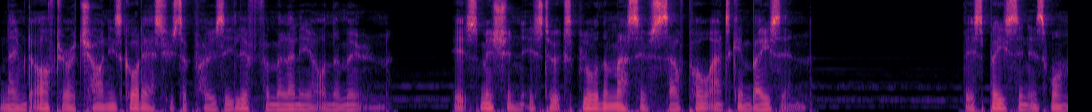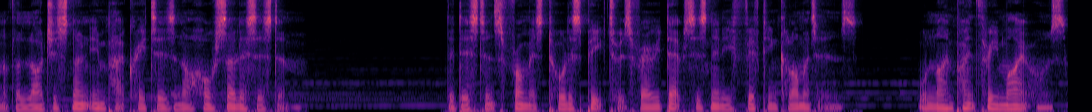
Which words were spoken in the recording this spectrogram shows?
Named after a Chinese goddess who supposedly lived for millennia on the moon, its mission is to explore the massive South Pole Aitken Basin. This basin is one of the largest known impact craters in our whole solar system. The distance from its tallest peak to its very depths is nearly 15 kilometers, or 9.3 miles.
